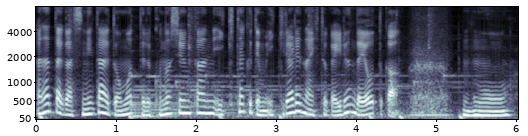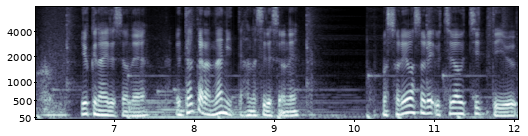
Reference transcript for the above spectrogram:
あなたが死にたいと思ってるこの瞬間に生きたくても生きられない人がいるんだよとかもう良くないですよね。だから何って話ですよね。まあ、それはそれうちはうちっていう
